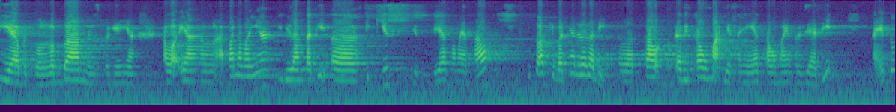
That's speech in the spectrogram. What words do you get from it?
iya betul lebam dan sebagainya kalau yang apa namanya dibilang tadi uh, psikis gitu ya atau mental itu akibatnya adalah tadi uh, trau dari trauma biasanya ya trauma yang terjadi nah itu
